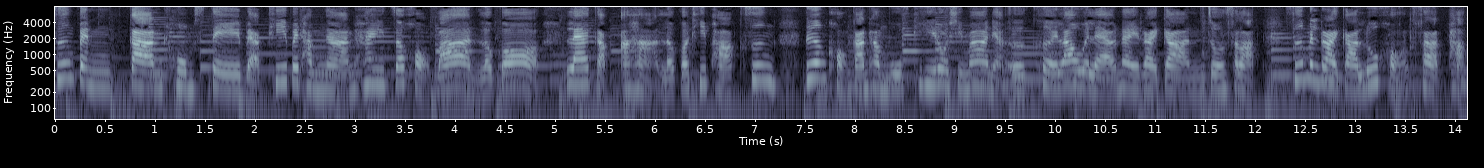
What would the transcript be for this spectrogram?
ซึ่งเป็นการโฮมสเตย์แบบที่ไปทำงานให้เจ้าของบ้าน แล้วก็แลกกับอาหารแล้วก็ที่พัก ซึ่งเรื่องของการทำ WWOOF ที่ฮิโรชิมาเนี่ยเอิร์กเคยเล่าไว้แล้วในรายการโจรสลัด ซึ่งเป็นรายการลูกของสลัดผัก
